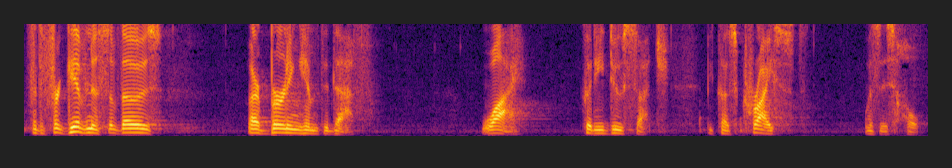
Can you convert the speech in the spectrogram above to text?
for the forgiveness of those that are burning him to death. Why could he do such? Because Christ was his hope.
